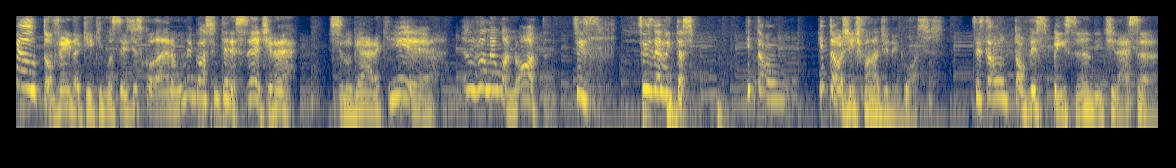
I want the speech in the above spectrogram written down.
eu tô vendo aqui que vocês descolaram um negócio interessante, né? Esse lugar aqui é. Eu já leio uma nota. Vocês. Vocês devem estar. se- Que tal. Que tal a gente falar de negócios? Vocês estavam talvez pensando em tirar essa.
